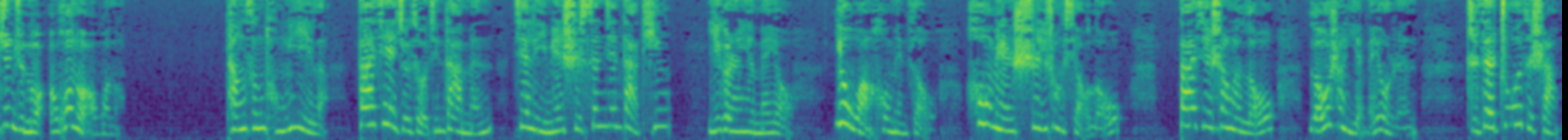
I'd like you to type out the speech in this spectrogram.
进去暖和暖和呢？”唐僧同意了。八戒就走进大门，见里面是三间大厅，一个人也没有。又往后面走，后面是一幢小楼。八戒上了楼，楼上也没有人。只在桌子上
